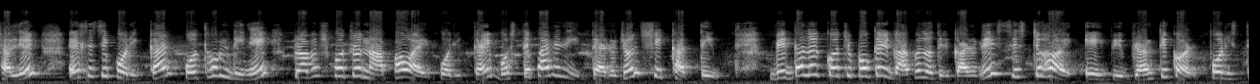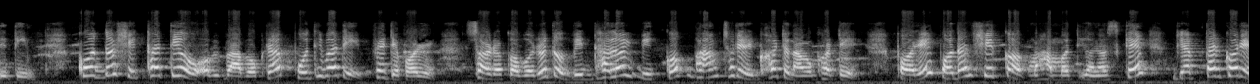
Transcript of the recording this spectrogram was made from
সালের এসএসসি পরীক্ষার প্রথম দিনে প্রবেশপত্র না পাওয়ায় পরীক্ষায় বসতে পারেনি তেরো জন শিক্ষার্থী। বিদ্যালয় কর্তৃপক্ষের গাফিলতির কারণে সৃষ্টি হয় এই বিভ্রান্তিকর পরিস্থিতি। ক্ষুদ্র শিক্ষার্থী ও অভিভাবকরা প্রতিবাদে ফেটে পড়ে। সড়ক অবরোধ ও বিদ্যালয় বিক্ষোভ ভাঙচুরের ঘটনাও ঘটে। পরে প্রধান শিক্ষক মোহাম্মদ ইউনুসকে গ্রেপ্তার করে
